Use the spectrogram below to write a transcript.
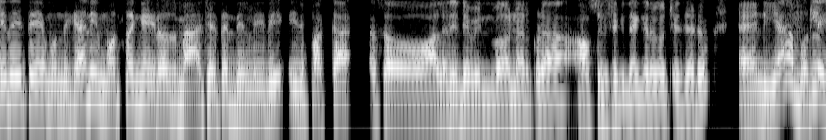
ఏదైతే ఏముంది కానీ మొత్తంగా ఈ రోజు మ్యాచ్ అయితే ఢిల్లీది ఇది పక్క. సో ఆల్రెడీ డెవిన్ వార్నర్ కూడా ఆఫ్ సెంచరీకి దగ్గరకు వచ్చేసాడు. అండ్ యా మురళి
